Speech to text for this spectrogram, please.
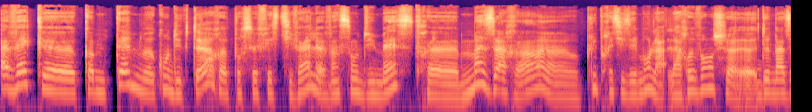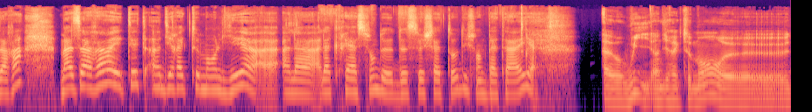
avec euh, comme thème conducteur pour ce festival Vincent Dumestre, euh, Mazarin, euh, plus précisément la, la, revanche de Mazarin. Mazarin était indirectement lié à, à, la, à la, création de, de, ce château du champ de bataille. oui, indirectement, euh,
